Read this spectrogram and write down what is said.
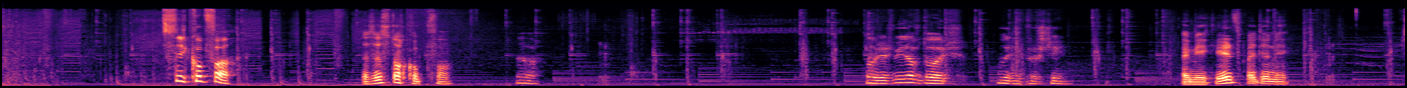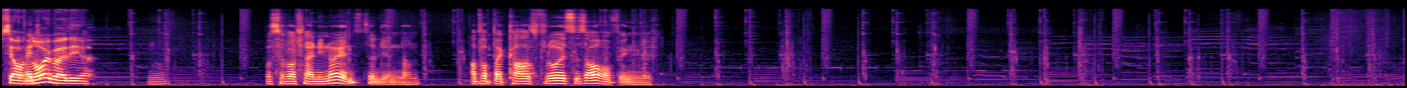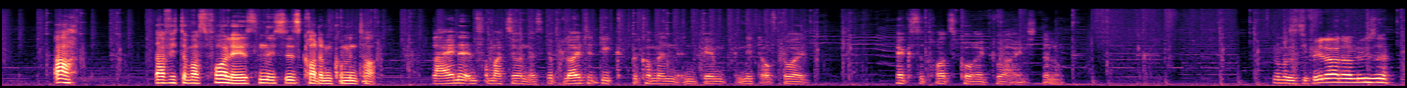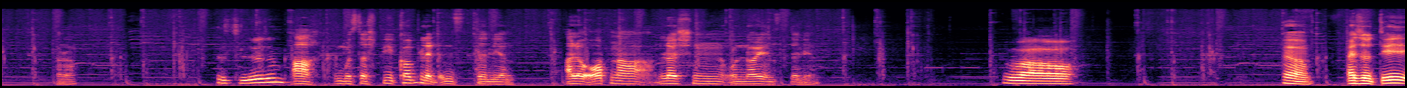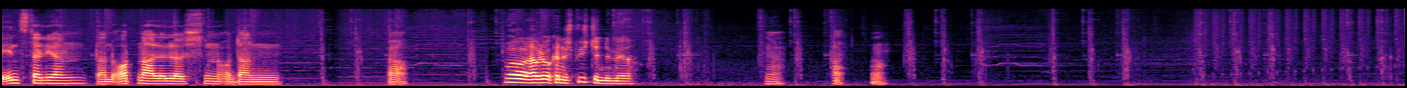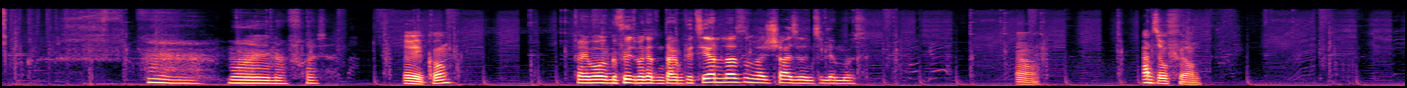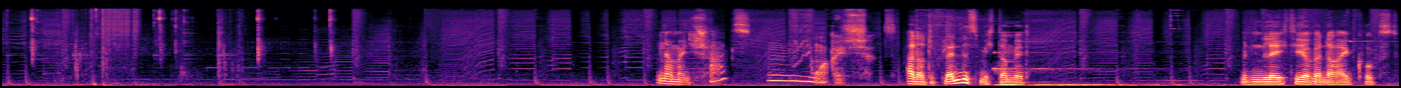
Das ist nicht Kupfer. Das ist doch Kupfer. Ja. Oh, der spielt auf Deutsch. Muss ich nicht verstehen. Bei mir geht's, bei dir nicht. Ist ja auch Weit- neu bei dir. Musst du wahrscheinlich neu installieren dann. Aber bei Chaos Flow ist es auch auf Englisch. Ah, darf ich da was vorlesen? Ich sehe es gerade im Kommentar. Kleine Information. Es gibt Leute, die bekommen in Game nicht auf Deutsch. Texte trotz Korrektureinstellung. Was ist die Fehleranalyse? Oder? Das ist die Lösung. Ach, du musst das Spiel komplett installieren. Alle Ordner löschen und neu installieren. Wow. Ja, also deinstallieren, dann Ordner alle löschen und dann. Ja, Wow, dann habe ich auch keine Spielstände mehr. ja. Ah, ja. Meine Fresse. So, hier, komm. Kann ich morgen gefühlt meinen ganzen Tag am PC anlassen, weil ich Scheiße installieren muss. Ja. Kannst aufhören. Na, mein Schatz. Oh, Schatz. Alter, du blendest mich damit. Mit dem Licht hier, wenn du reinguckst.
